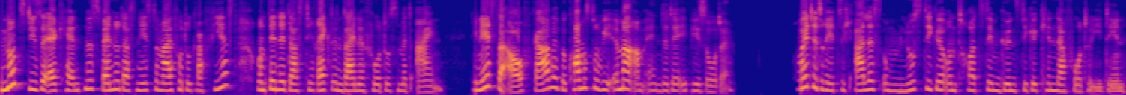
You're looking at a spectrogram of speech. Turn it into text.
Nutz diese Erkenntnis, wenn du das nächste Mal fotografierst und binde das direkt in deine Fotos mit ein. Die nächste Aufgabe bekommst du wie immer am Ende der Episode. Heute dreht sich alles um lustige und trotzdem günstige Kinderfotoideen.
